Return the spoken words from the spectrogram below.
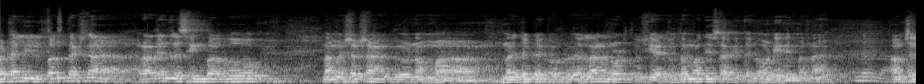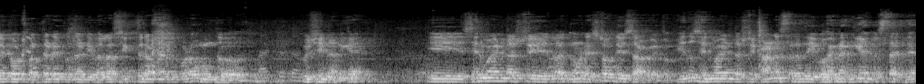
ಒಟ್ಟಲ್ಲಿ ಇಲ್ಲಿ ಬಂದ ತಕ್ಷಣ ರಾಜೇಂದ್ರ ಸಿಂಗ್ ಬಾಬು, ನಮ್ಮ ಶಶಾಂಕ್, ನಮ್ಮ ನಂಜುಂಡೇಗೌಡರು ಎಲ್ಲ ನೋಡಿ ಖುಷಿ ಆಯಿತು. ತುಂಬ ದಿವಸ ಆಗಿತ್ತು ನೋಡಿ ನಿಮ್ಮನ್ನ. ಅವ್ರ ಬರ್ತಡೇ ಬಂದಂಡು ಇವೆಲ್ಲ ಸಿಗ್ತೀರಾ ಅನ್ನೋದು ಕೂಡ ಒಂದು ಖುಷಿ ನನಗೆ. ಈ ಸಿನಿಮಾ ಇಂಡಸ್ಟ್ರಿ ಎಲ್ಲ ನೋಡಿ ಎಷ್ಟೋ ದಿವಸ ಆಗೋಯ್ತು. ಇದು ಸಿನಿಮಾ ಇಂಡಸ್ಟ್ರಿ ಕಾಣಿಸ್ತಾ ಇರೋದು ಇವಾಗ ನನಗೆ ಅನ್ನಿಸ್ತಾ ಇದೆ.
